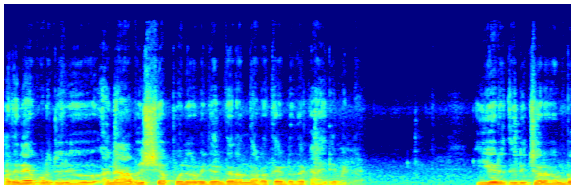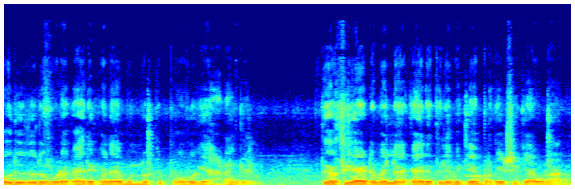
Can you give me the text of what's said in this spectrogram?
അതിനെക്കുറിച്ചൊരു അനാവശ്യ പുനർവിചിന്തനം നടത്തേണ്ടുന്ന കാര്യമില്ല. ഈ ഒരു തിരിച്ചറിവും ബോധ്യത്തോടും കൂടെ കാര്യങ്ങളെ മുൻനിർത്തി പോവുകയാണെങ്കിൽ തീർച്ചയായിട്ടും എല്ലാ കാര്യത്തിലും വിജയം പ്രതീക്ഷിക്കാവുന്നതാണ്.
